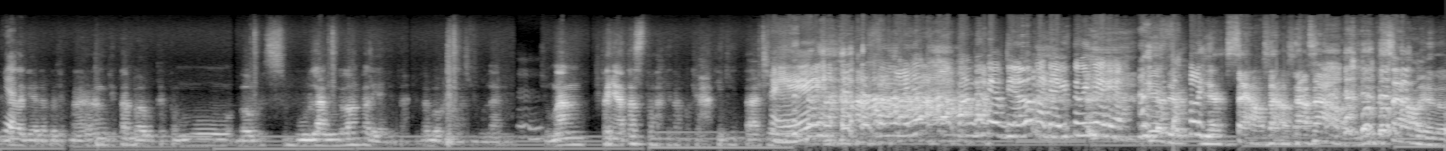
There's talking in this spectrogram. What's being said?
kita Ya. lagi ada project bareng, kita baru ketemu baru sebulan doang kali ya kita. Kita baru kenal sebulan. Cuman ternyata setelah kita pakai hati kita, cek. Eh, semuanya hampir tiap dialog ada itunya ya. Iya, dia, dia sel, sel, sel, sel, gitu, sel gitu.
